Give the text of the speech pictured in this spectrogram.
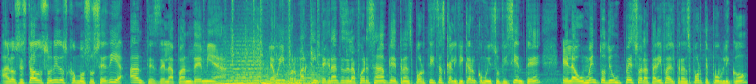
a los Estados Unidos como sucedía antes de la pandemia. Le voy a informar que integrantes de la Fuerza Amplia de Transportistas calificaron como insuficiente el aumento de un peso a la tarifa del transporte público,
